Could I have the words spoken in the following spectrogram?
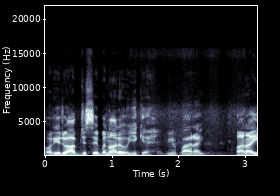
और ये जो आप जिससे बना रहे हो ये क्या है? ये पाराई पारा ही।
